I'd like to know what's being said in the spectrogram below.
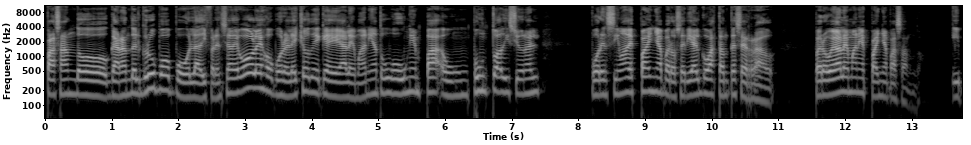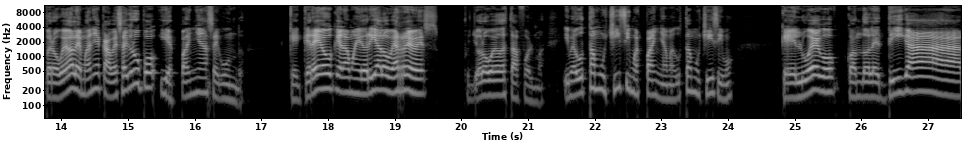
pasando, ganando el grupo por la diferencia de goles o por el hecho de que Alemania tuvo un, un punto adicional por encima de España, pero sería algo bastante cerrado. Pero veo a Alemania y España pasando. Y pero veo a Alemania cabeza de grupo y España segundo. Que creo que la mayoría lo ve al revés. Pues yo lo veo de esta forma. Y me gusta muchísimo España, me gusta muchísimo que luego cuando les diga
